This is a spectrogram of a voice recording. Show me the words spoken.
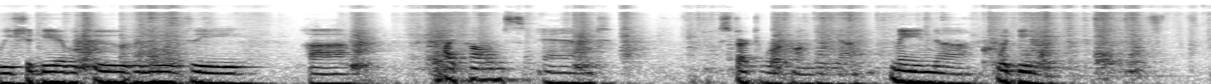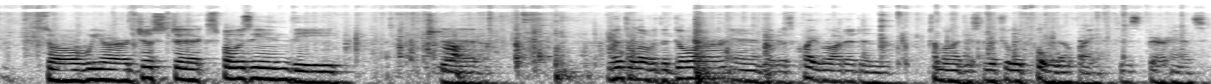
we should be able to remove the uh, pipe columns and start to work on the uh, main uh, wood beam. So we are just uh, exposing the, the lintel over the door and it is quite rotted and Thomas just literally pulled it out by his bare hands.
